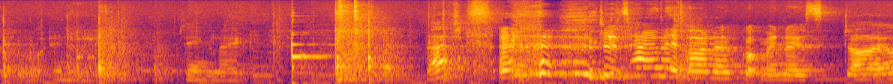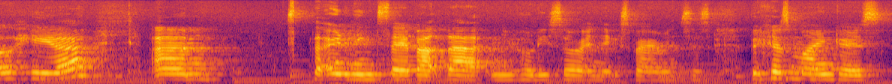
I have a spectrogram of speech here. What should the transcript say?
or anything like that. to turn it on, I've got my nice dial here. Um, The only thing to say about that, and you probably saw it in the experiments, is because mine goes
